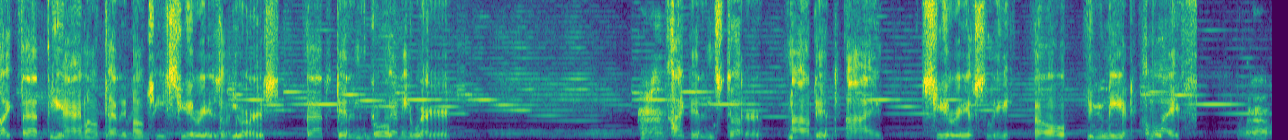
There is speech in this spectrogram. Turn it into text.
like that piano pedagogy series of yours. That didn't go anywhere. Huh? I didn't stutter, now did I? Seriously, oh, you need a life. Well.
